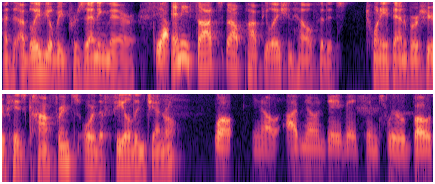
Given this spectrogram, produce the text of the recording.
I, th- I believe you'll be presenting there. Yeah. Any thoughts about population health at its 20th anniversary of his conference or the field in general? Well, you know, I've known David since we were both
